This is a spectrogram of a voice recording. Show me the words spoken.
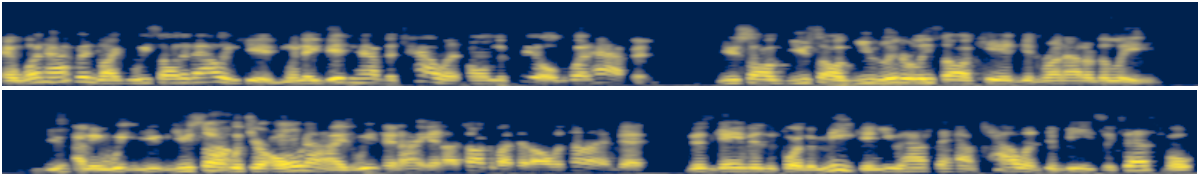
and what happened? Like we saw that Allen kid when they didn't have the talent on the field. What happened? You saw you saw you literally saw a kid get run out of the league. You, I mean, we you, you saw it with your own eyes. We and I and I talk about that all the time. That this game isn't for the meek, and you have to have talent to be successful.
